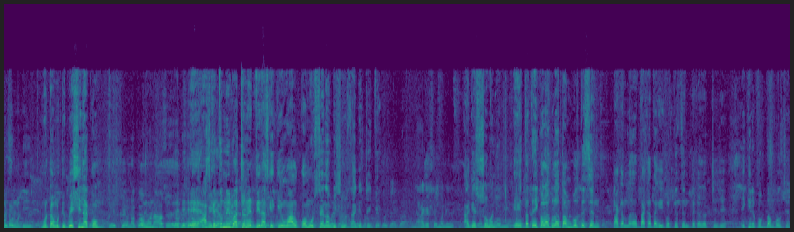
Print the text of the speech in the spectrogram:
মোটামুটি। মোটামুটি। বেশি না কম? এই এই আজকে তো নির্বাচনের দিন আজকে কি মাল কম উঠছে না বেশি উঠছে আগের থেকে? আগের সমানে আগের সমান। এ তাতে এই কলাগুলোর দাম বলতেছেন টাকা দাকাদাকি করতেছেন দেখা যাচ্ছে যে এই কীরকম দাম বলছেন?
